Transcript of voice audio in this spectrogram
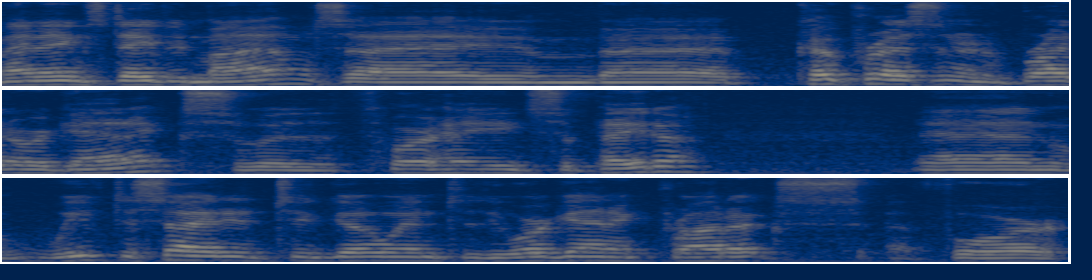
My name's David Miles. I'm uh, co-president of Bright Organics with Jorge Cepeda. And we've decided to go into the organic products for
